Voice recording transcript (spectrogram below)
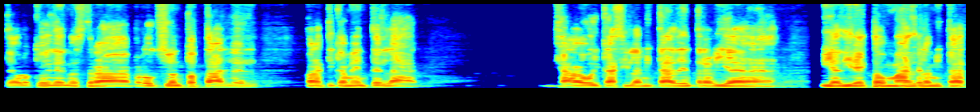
te, hablo que hoy de nuestra producción total, prácticamente la, ya hoy casi la mitad entra vía, vía directa o más de la mitad,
